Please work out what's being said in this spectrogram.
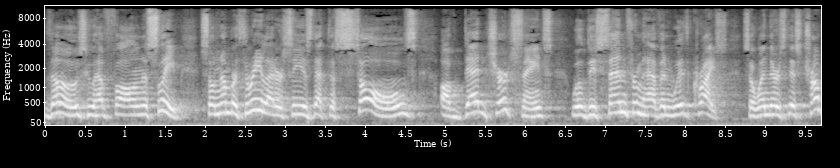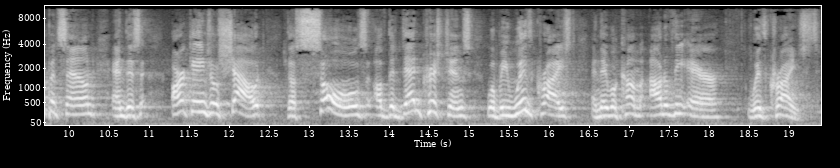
those who have fallen asleep. So, number three, letter C, is that the souls of dead church saints will descend from heaven with Christ. So, when there's this trumpet sound and this archangel shout, the souls of the dead Christians will be with Christ and they will come out of the air with Christ.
